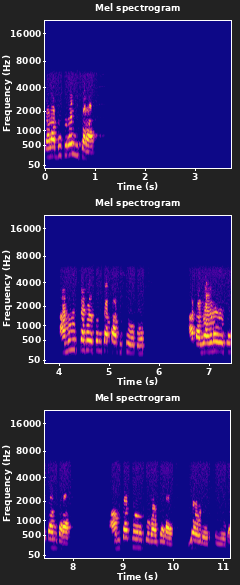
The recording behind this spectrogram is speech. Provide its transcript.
त्याला दुसरं विचारा आम्ही सगळे तुमच्या पाठीशी होतो. आता एवढं वेळेचं काम करा. आमचाच माणूस उभा केलाय एवढे तुम्ही उभा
